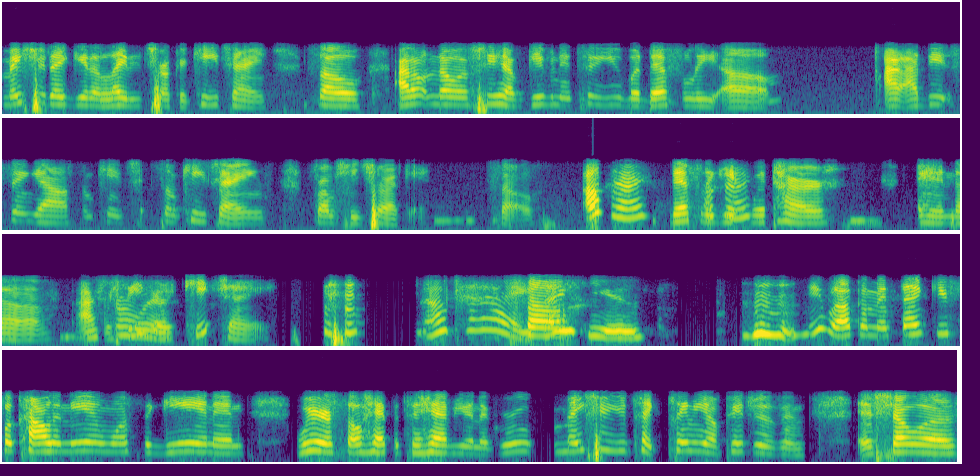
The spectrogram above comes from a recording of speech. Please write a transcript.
make sure they get a lady trucker keychain. So I don't know if she have given it to you, but definitely um, I, I did send y'all some key some keychains from She Trucking. So Okay. definitely Okay. get with her and uh I sure receive your keychain. Okay. So- Thank you. You're welcome and thank you for calling in once again and we're so happy to have you in the group. Make sure you take plenty of pictures and and show us,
